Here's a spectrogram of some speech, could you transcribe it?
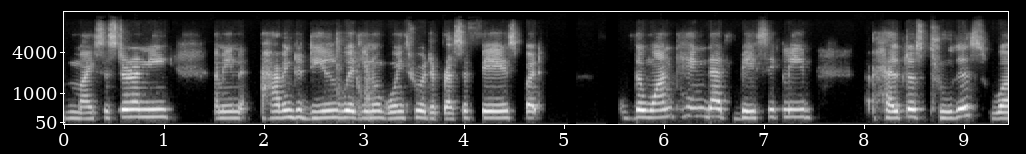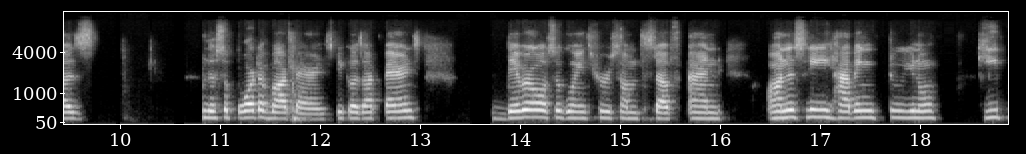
my sister and me. I mean, having to deal with you know going through a depressive phase. But the one thing that basically helped us through this was the support of our parents because our parents they were also going through some stuff and honestly having to you know keep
